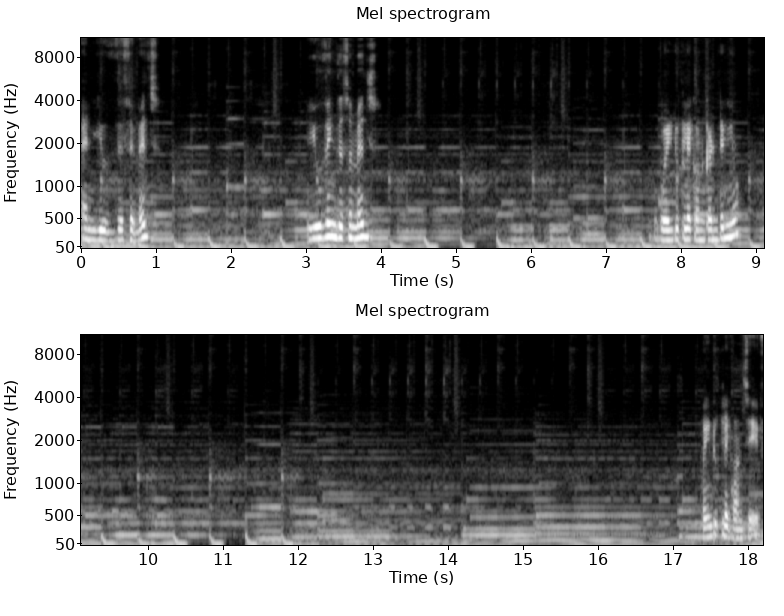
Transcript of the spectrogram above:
and use this image using this image I'm going to click on continue I'm going to click on save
